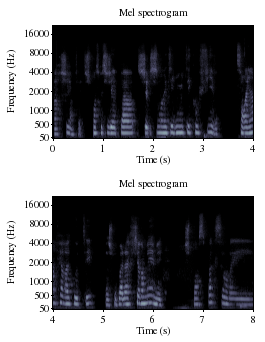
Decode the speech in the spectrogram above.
marché en fait. Je pense que si j'avais pas, si on était limité qu'au FIV, sans rien faire à côté, enfin, je peux pas l'affirmer, mais je pense pas que ça aurait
